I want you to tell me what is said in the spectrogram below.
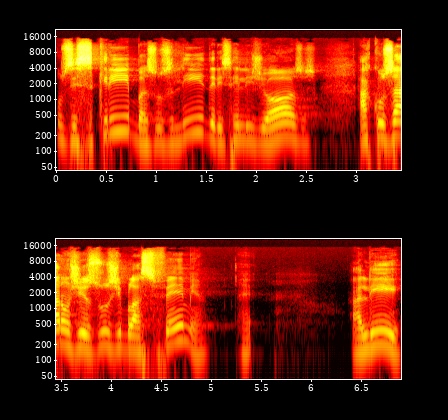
os escribas, os líderes religiosos, acusaram Jesus de blasfêmia. Né? Ali,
